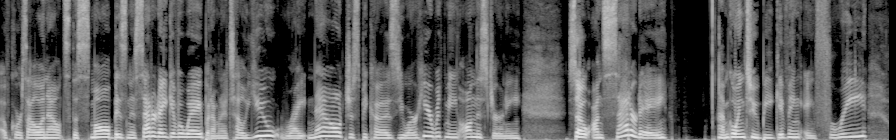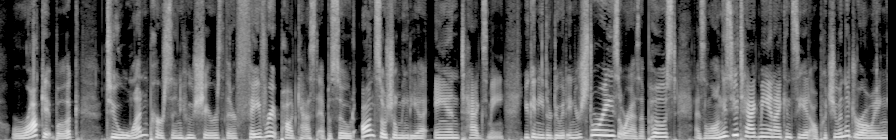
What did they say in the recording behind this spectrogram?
of course, I'll announce the Small Business Saturday giveaway, but I'm going to tell you right now just because you are here with me on this journey. So on Saturday, I'm going to be giving a free Rocketbook to one person who shares their favorite podcast episode on social media and tags me. You can either do it in your stories or as a post. As long as you tag me and I can see it, I'll put you in the drawing.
